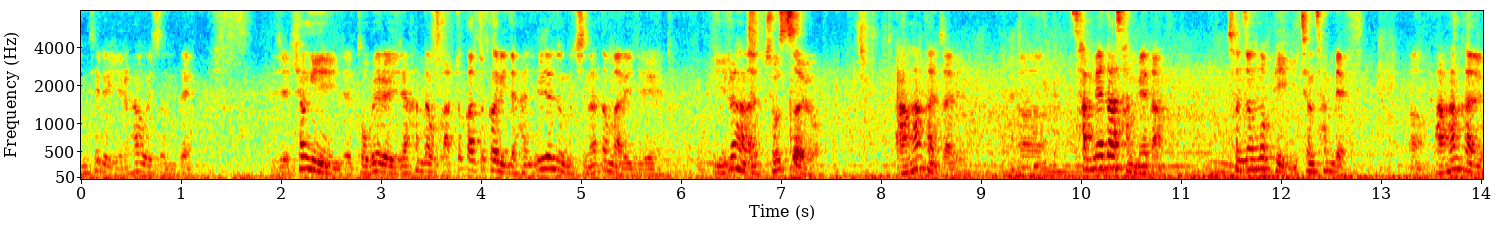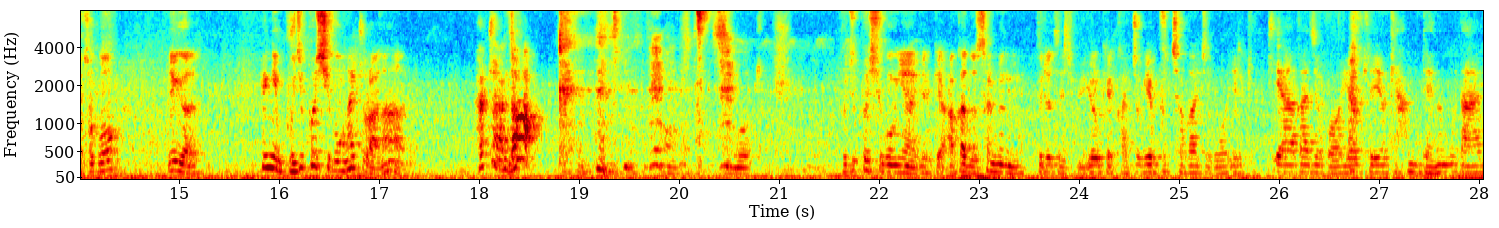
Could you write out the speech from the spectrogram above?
인테리어 일을 하고 있었는데 이제 형이 이제 도배를 이제 한다고 까쪽까쪽거리 이제 한 1년 정도 지났단 말이지. 일을 하나 줬어요. 방 한 칸짜리. 어, 3m, 3m. 천정 높이 2300. 어, 방 한 칸을 주고, 여기가, 형님 부직포 시공 할 줄 아나? 할 줄 안다! 어, 뭐, 부직포 시공이야. 이렇게 아까도 설명드렸다시피 이렇게 가쪽에 붙여가지고, 이렇게 띄어가지고, 이렇게, 이렇게 하면 되는구나.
